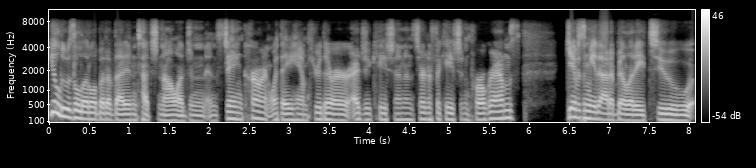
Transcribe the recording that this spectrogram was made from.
you lose a little bit of that in touch knowledge and, and staying current with AAHAM through their education and certification programs gives me that ability to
